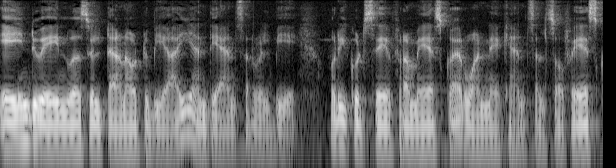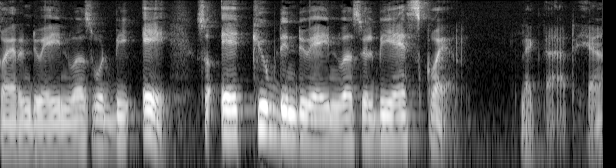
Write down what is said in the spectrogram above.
a into a inverse will turn out to be i and the answer will be a. Or you could say from a square, 1a cancels. So a square into a inverse would be a. So a cubed into a inverse will be a square. Like that, yeah.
